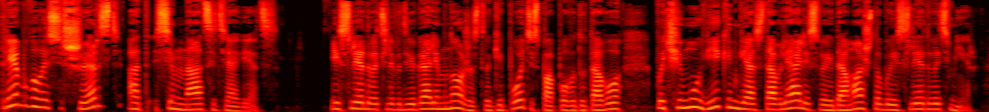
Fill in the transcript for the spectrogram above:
требовалась шерсть от 17 овец. Исследователи выдвигали множество гипотез по поводу того, почему викинги оставляли свои дома, чтобы исследовать мир —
